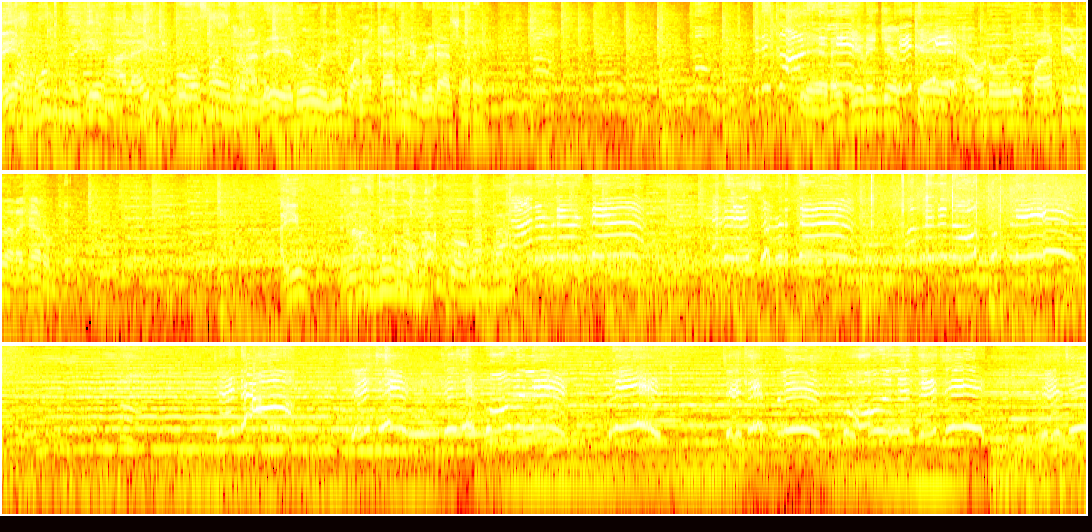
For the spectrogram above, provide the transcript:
ദേ അങ്ങോട്ട് നോക്കി ആ ലൈറ്റ് ഇപ്പൊ അത് ഏതോ വലിയ പണക്കാരന്റെ വീടാ സാറേ? ഇടയ്ക്കിടയ്ക്കൊക്കെ അവിടെ ഓരോ പാർട്ടികൾ നടക്കാറുണ്ട്. അയ്യോ എന്നാ അതെ നമുക്ക് പോകാം നമുക്ക് പോകാം വാ ഞാനിവിടെ ഉണ്ട്. എന്നെ രക്ഷപ്പെടുത്ത്. ഒന്നെന്നെ നോക്ക്, please. ചേട്ടാ, ചേച്ചി, ചേച്ചി പോവല്ലേ? Please. ചേച്ചി, please, പോവല്ലേ, ചേച്ചി? ചേച്ചി.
